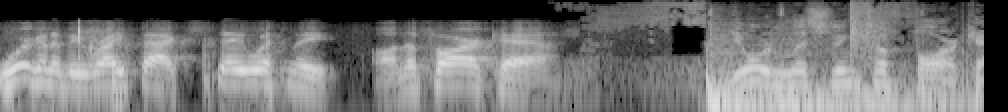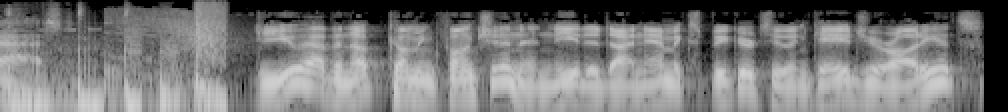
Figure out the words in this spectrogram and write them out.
We're going to be right back. Stay with me on the Farcast. You're listening to Farcast. Do you have an upcoming function and need a dynamic speaker to engage your audience?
